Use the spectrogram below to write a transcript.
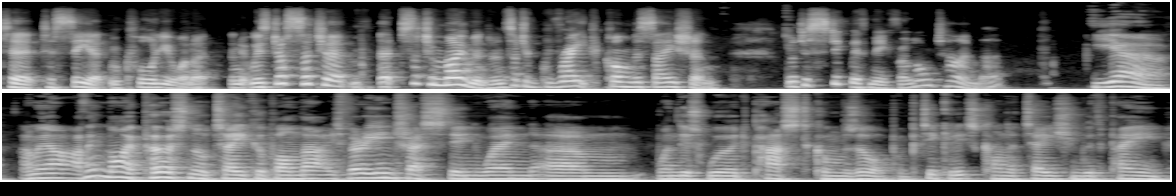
to to see it and call you on it. And it was just such a such a moment and such a great conversation. It'll just stick with me for a long time that yeah, I mean, I think my personal take up on that is very interesting when um, when this word "past" comes up, and particularly its connotation with pain.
